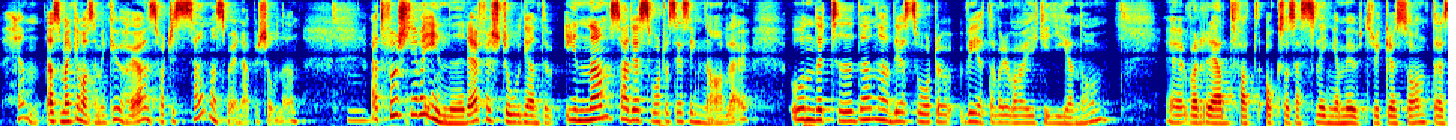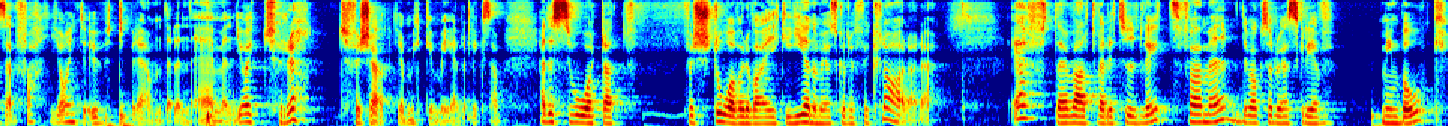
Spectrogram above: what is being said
hände. Alltså man kan vara så men gud har jag ens varit tillsammans med den här personen? Att först när jag var inne i det förstod jag inte, innan så hade jag svårt att se signaler. Under tiden hade jag svårt att veta vad det var jag gick igenom. Eh, var rädd för att också slänga med uttryck och sånt. Där så här, Va, jag är inte utbränd eller nej men jag är trött försökte jag mycket mer liksom. Jag hade svårt att förstå vad det var jag gick igenom och hur jag skulle förklara det. Efter var allt väldigt tydligt för mig. Det var också då jag skrev min bok.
